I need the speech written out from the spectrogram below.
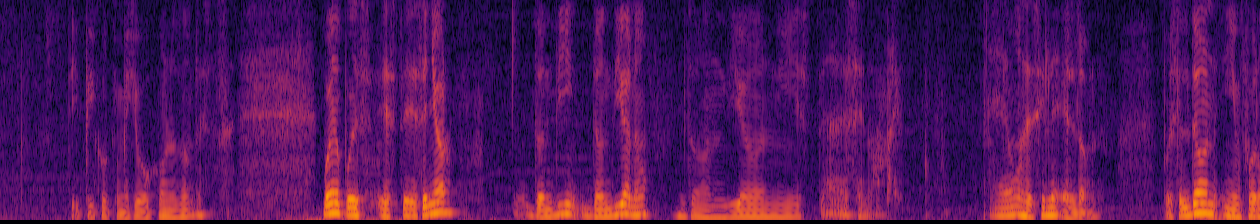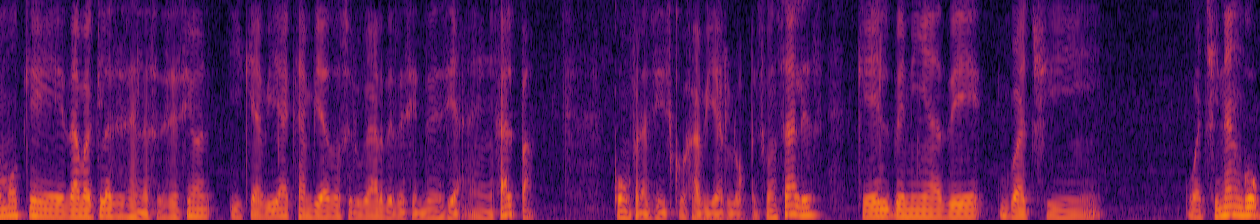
típico que me equivoco con los nombres. Bueno, pues este señor, Don, Don Diono, Don Dionis, ah, ese nombre, eh, vamos a decirle el Don. Pues el Don informó que daba clases en la asociación y que había cambiado su lugar de residencia en Jalpa con Francisco Javier López González, que él venía de Huachi, Huachinango,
